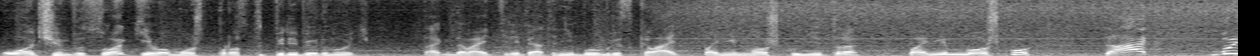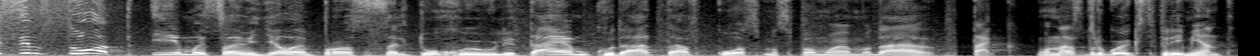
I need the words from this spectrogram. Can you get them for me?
очень высокий, его может просто перевернуть. Так, давайте, ребята, не будем рисковать. Понемножку нитро, понемножку. Так, 800! И мы с вами делаем просто сальтуху и улетаем куда-то в космос, по-моему, да? Так, у нас другой эксперимент.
